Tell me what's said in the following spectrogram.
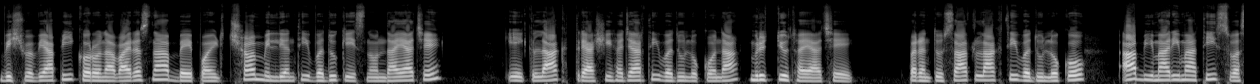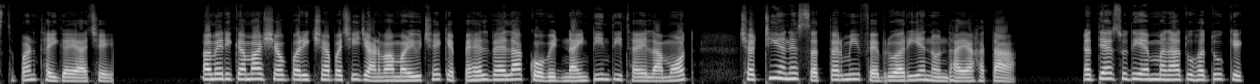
વિશ્વવ્યાપી કોરોના વાયરસના બે પોઈન્ટ છ મિલિયનથી વધુ કેસ નોંધાયા છે. એક લાખ ત્ર્યાસી હજારથી વધુ લોકોના મૃત્યુ થયા છે. પરંતુ સાત લાખથી વધુ લોકો આ બીમારીમાંથી સ્વસ્થ પણ થઈ ગયા છે. અમેરિકામાં શવ પરીક્ષા પછી જાણવા મળ્યું છે કે પહેલ વહેલા કોવિડ નાઇન્ટીનથી થયેલા મોત છઠ્ઠી અને સત્તરમી ફેબ્રુઆરીએ નોંધાયા હતા. અત્યાર સુધી એમ મનાતું હતું કે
